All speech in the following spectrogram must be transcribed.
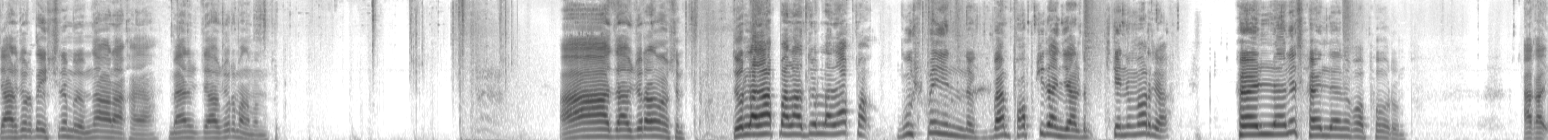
Şarjör değiştiremiyorum ne alaka ya. Ben mü almamışım? Aa şarjör almamışım. Dur la yapma la dur la yapma. Kuş beyinli. Ben PUBG'den geldim. Senin var ya. Helleni helleni kopuyorum. Aga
